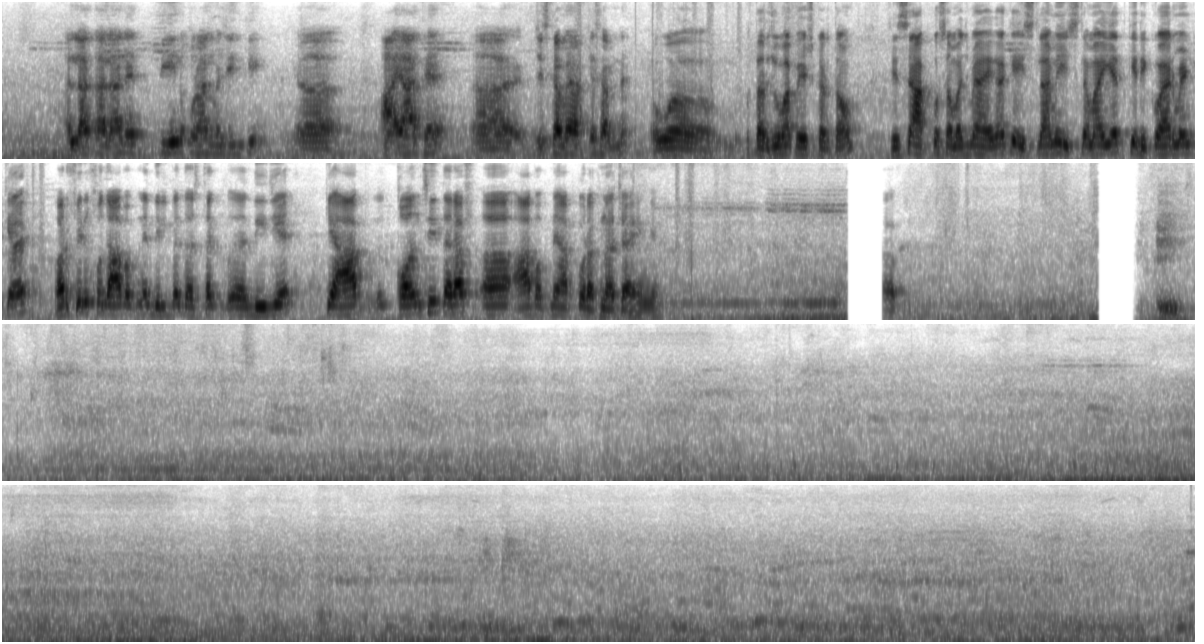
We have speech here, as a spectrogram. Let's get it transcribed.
اللہ تعالیٰ نے تین قرآن مجید کی آیات ہیں جس کا میں آپ کے سامنے وہ ترجمہ پیش کرتا ہوں، جس سے آپ کو سمجھ میں آئے گا کہ اسلامی اجتماعیت کی ریکوائرمنٹ کیا ہے۔ اور پھر خود آپ اپنے دل پہ دستک دیجیے کہ آپ کون سی طرف آپ اپنے آپ کو رکھنا چاہیں گے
